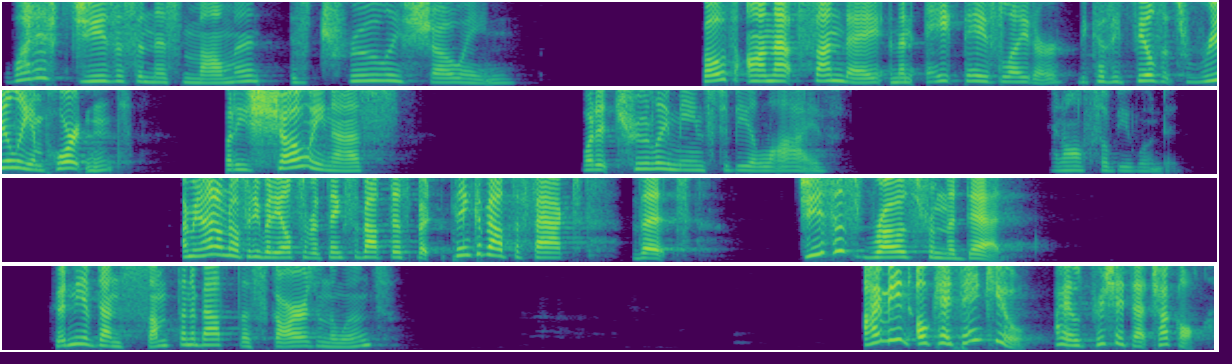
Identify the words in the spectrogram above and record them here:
What if Jesus in this moment is truly showing, both on that Sunday and then eight days later, because he feels it's really important, but he's showing us what it truly means to be alive and also be wounded? I mean, I don't know if anybody else ever thinks about this, but think about the fact that Jesus rose from the dead. Couldn't he have done something about the scars and the wounds? I mean, okay, thank you. I appreciate that chuckle.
